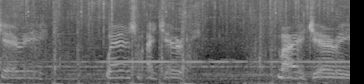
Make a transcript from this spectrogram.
Jerry, where's my Jerry? My Jerry.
